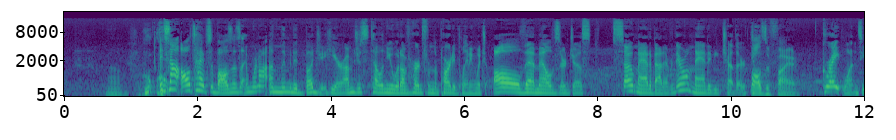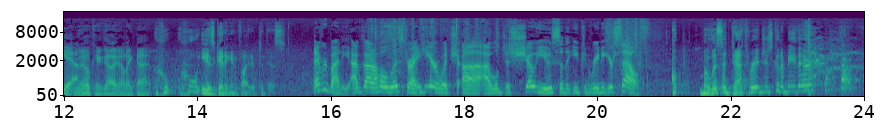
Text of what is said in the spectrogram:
no. Who, who, It's not all types of balls. It's like, we're not unlimited budget here. I'm just telling you what I've heard from the party planning, which all them elves are just so mad about everything. They're all mad at each other. Balls of fire. Great ones, yeah. Okay, got it. I like that. who, who is getting invited to this? Everybody. I've got a whole list right here, which uh, I will just show you so that you can read it yourself. Oh, Melissa Deathridge is going to be there?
